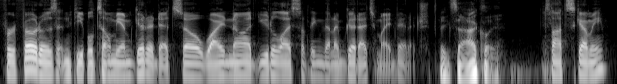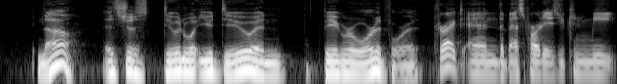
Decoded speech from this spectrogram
for photos and people tell me I'm good at it so why not utilize something that I'm good at to my advantage Exactly. it's not scummy. No, it's just doing what you do and being rewarded for it. Correct. And the best part is you can meet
